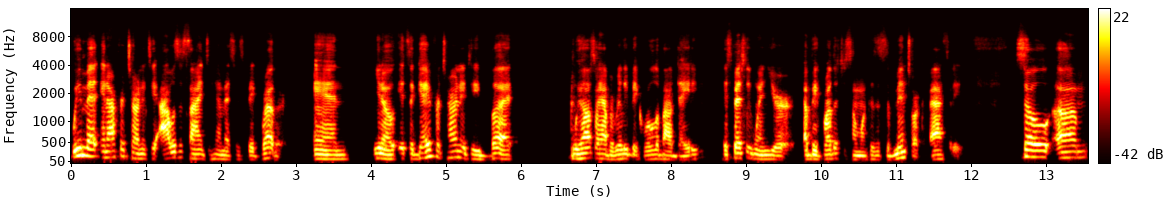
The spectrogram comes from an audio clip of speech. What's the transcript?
We met in our fraternity. I was assigned to him as his big brother, and you know, it's a gay fraternity, but we also have a really big rule about dating, especially when you're a big brother to someone because it's a mentor capacity. So, um,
